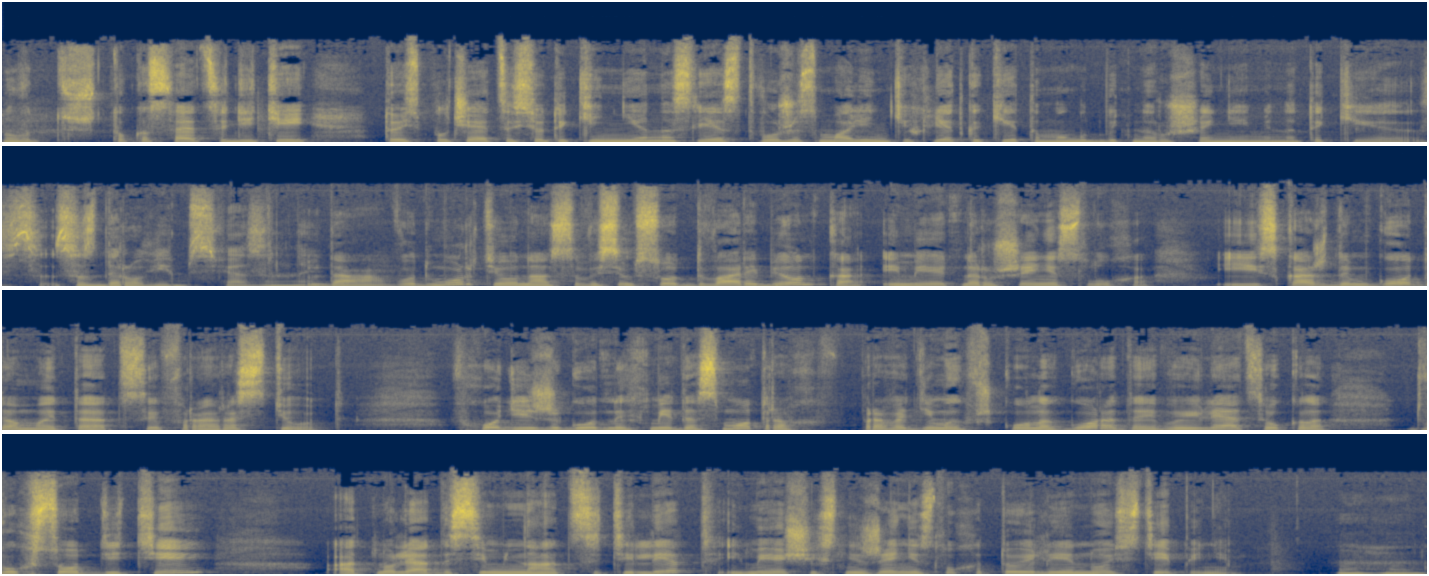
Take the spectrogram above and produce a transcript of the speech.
Ну вот что касается детей, то есть получается все-таки не наследство уже с маленьких лет какие-то могут быть нарушения именно такие со здоровьем связанные. Да, в Удмуртии у нас 802 ребенка имеют нарушение слуха, и с каждым годом эта цифра растет. В ходе ежегодных медосмотров, проводимых в школах города, выявляется около 200 детей от 0 до 17 лет, имеющих снижение слуха той или иной степени. Угу.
